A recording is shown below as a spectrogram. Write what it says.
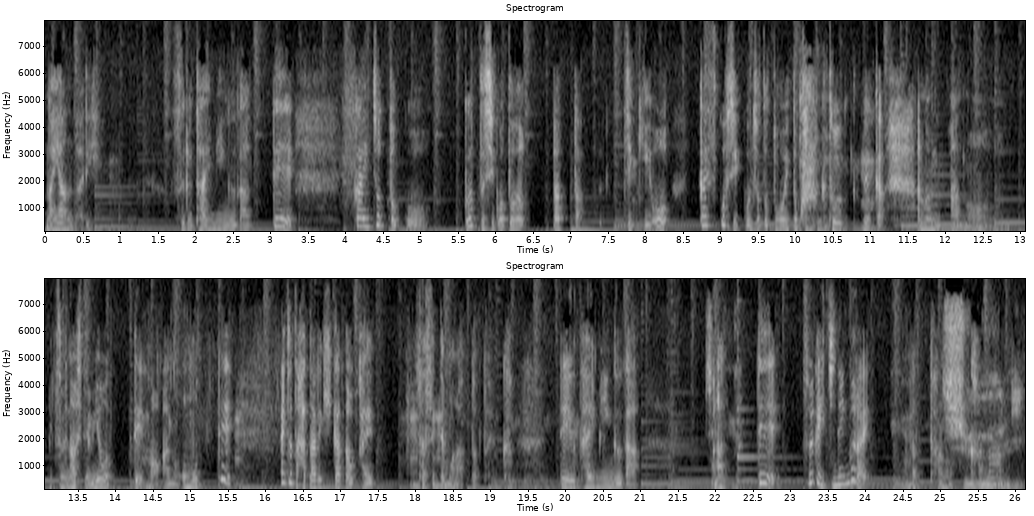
悩んだりするタイミングがあって一回ちょっとこうぐっと仕事だった時期を一回少しこうちょっと遠いところというかあのあの見つめ直してみようって、まあ、あの思ってちょっと働き方を変えさせてもらったというか、っていうタイミングがそうだね。でそれが1年ぐらいうんだったの週かな。に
